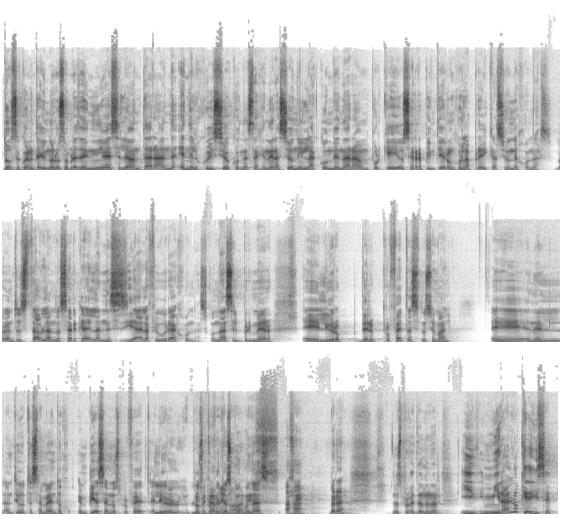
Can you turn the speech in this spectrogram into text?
12:41 Los hombres de Nínive se levantarán en el juicio con esta generación y la condenarán porque ellos se arrepintieron con la predicación de Jonás. ¿Verdad? Entonces está hablando acerca de la necesidad de la figura de Jonás. Jonás, el primer eh, libro del profeta, si no sé mal, eh, en el Antiguo Testamento empiezan los profetas, el libro Los Profetas profetas con Jonás. Ajá, ¿verdad? Los profetas menores. Y, y mira lo que dice.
